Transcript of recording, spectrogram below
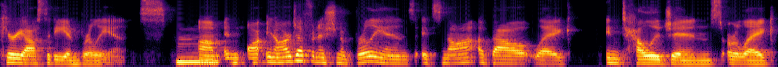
curiosity and brilliance mm. um, and in our definition of brilliance it's not about like intelligence or like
